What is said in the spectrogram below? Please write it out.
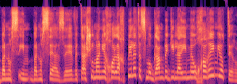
בנושאים, בנושא הזה, ותא שומן יכול להכפיל את עצמו גם בגילאים מאוחרים יותר.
